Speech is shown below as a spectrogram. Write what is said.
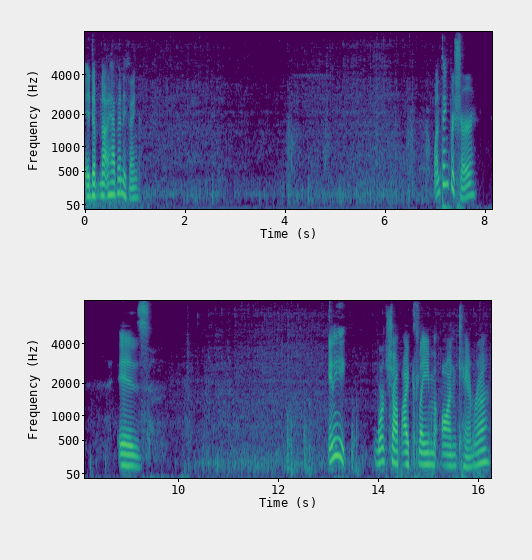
end up not have anything. One thing for sure is any workshop I claim on camera,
